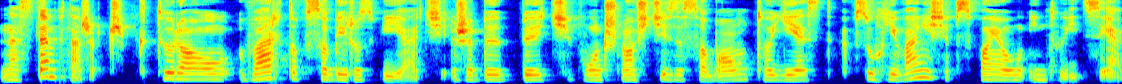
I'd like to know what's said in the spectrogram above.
następna rzecz, którą warto w sobie rozwijać, żeby być włączonym łączności ze sobą, to jest wsłuchiwanie się w swoją intuicję,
